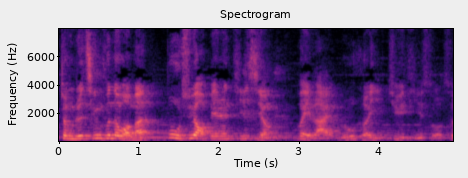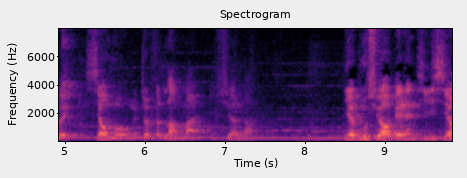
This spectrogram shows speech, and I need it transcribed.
正值青春的我们，不需要别人提醒。未来如何以具体琐碎消磨我们这份浪漫与绚烂，也不需要别人提醒，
